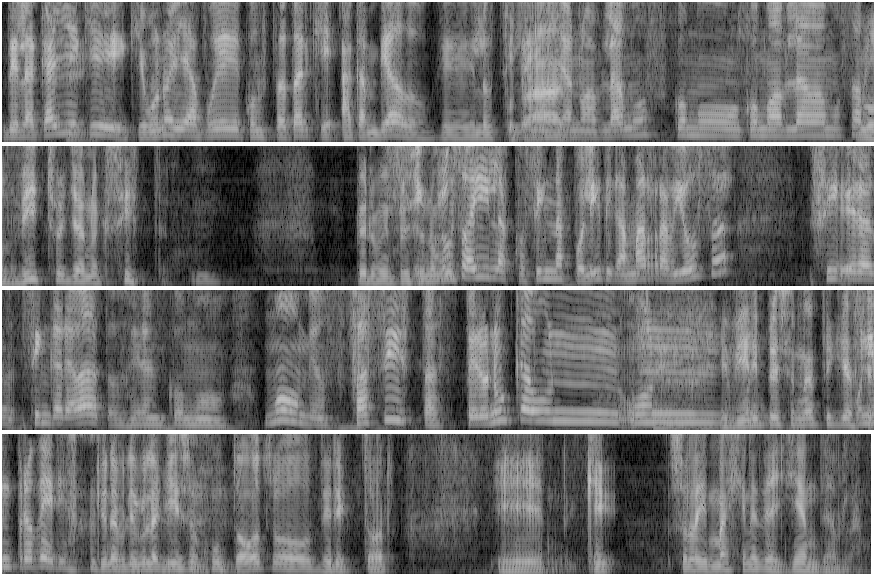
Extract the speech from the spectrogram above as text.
de la calle Sí. que, que uno ya puede constatar que ha cambiado, que los chilenos Total. ya no hablamos como, como hablábamos antes. Los dichos ya no existen. Pero me impresionó Incluso mucho. ahí las consignas políticas más rabiosas sí, eran sin garabatos, eran como momios, fascistas, pero nunca un... un Es bien un- impresionante que Un hace improperio. que una película que hizo junto a otro director, eh, que son las imágenes de Allende hablando.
